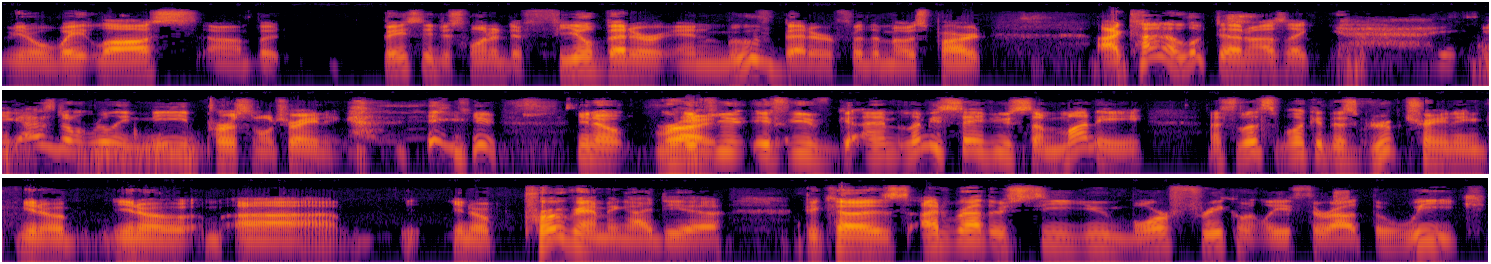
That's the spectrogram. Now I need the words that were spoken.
you know weight loss, uh, but basically just wanted to feel better and move better for the most part. I kind of looked at him. I was like, yeah, you guys don't really need personal training. you, you, know, right. if you if you've and let me save you some money. I said, let's look at this group training, you know, you know, uh, you know, programming idea, because I'd rather see you more frequently throughout the week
